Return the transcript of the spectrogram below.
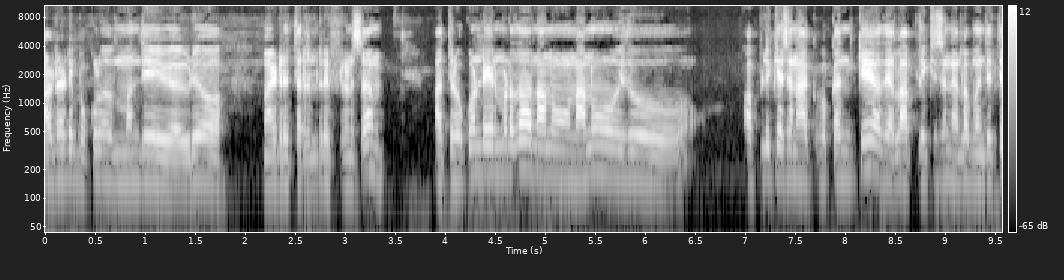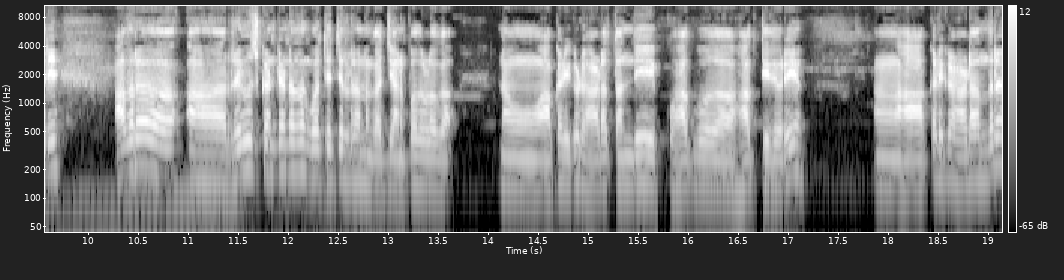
ಆಲ್ರೆಡಿ ಬಕ್ಕಳು ಮಂದಿ ವಿಡಿಯೋ ಮಾಡಿರ್ತಾರಲ್ರಿ ಫ್ರೆಂಡ್ಸ ಅದು ತಿಳ್ಕೊಂಡು ಏನು ಮಾಡ್ದೆ, ನಾನು ನಾನು ಇದು ಅಪ್ಲಿಕೇಶನ್ ಹಾಕ್ಬೇಕಂದ್ಕೆ ಅದೆಲ್ಲ ಅಪ್ಲಿಕೇಶನ್ ಎಲ್ಲ ಬಂದಿತ್ತು ರೀ ಆದ್ರೆ ರಿವ್ಯೂಸ್ ಕಂಟೆಂಟ್ ಅದಂಗೆ ಗೊತ್ತಿತ್ತಿಲ್ಲ ನನಗೆ ಜಾನಪದ ಒಳಗೆ ನಾವು ಆ ಕಡೆ ಈ ಕಡೆ ಹಾಡ ತಂದು ಹಾಕ್ಬೋದು ಹಾಕ್ತಿದ್ದೇವೆ ರೀ ಆ ಕಡೆ ಈ ಕಡೆ ಹಾಡ ಅಂದ್ರೆ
